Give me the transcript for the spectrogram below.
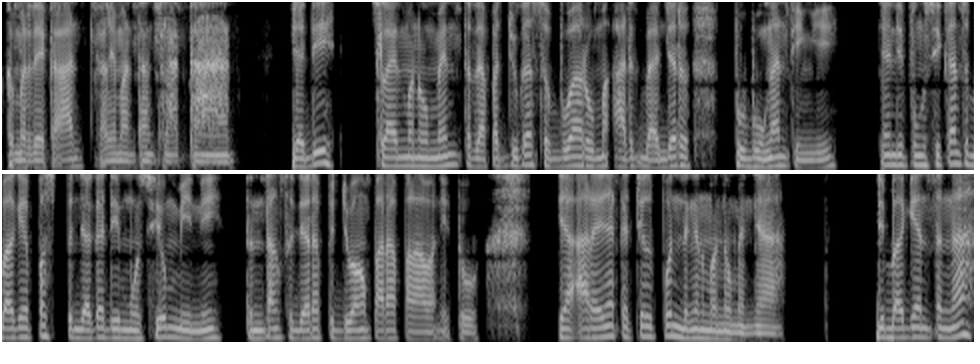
kemerdekaan Kalimantan Selatan. Jadi, selain monumen, terdapat juga sebuah rumah adat Banjar Bubungan Tinggi yang difungsikan sebagai pos penjaga di Museum Mini tentang sejarah pejuang para pahlawan itu. Ya areanya kecil pun dengan monumennya. Di bagian tengah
